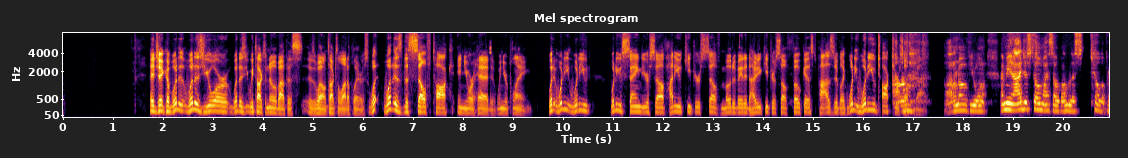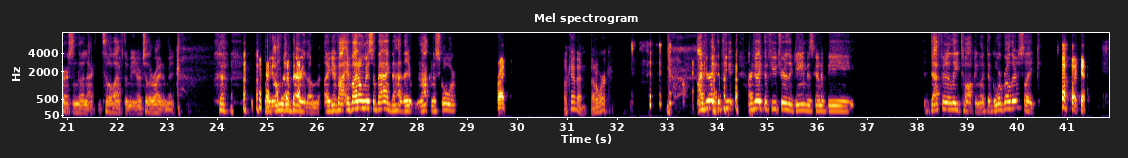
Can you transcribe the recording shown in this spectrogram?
Hey Jacob, what is what is your what is we talked to know about this as well and talked to a lot of players. What what is the self talk in your head when you're playing? What what do you what do you what are you saying to yourself? How do you keep yourself motivated? How do you keep yourself focused, positive? Like what do you what do you talk to yourself uh, about? I don't know if you want. I mean, I just tell myself I'm gonna kill the person to the next, to the left of me or to the right of me. like I'm gonna bury them. Like if I if I don't miss a bag, they're not gonna score. Right. Okay, then that'll work. I feel like the fu- I feel like the future of the game is going to be definitely talking. Like the Gore brothers, like oh, yeah.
